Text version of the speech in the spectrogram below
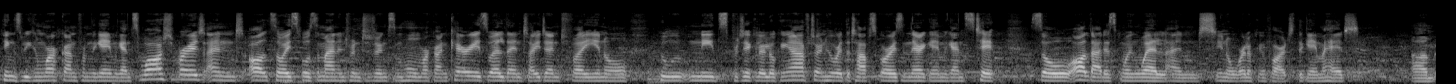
things we can work on from the game against Waterford, and also I suppose the management are doing some homework on Kerry as well, then to identify you know who needs particular looking after and who are the top scorers in their game against Tip. So all that is going well, and you know we're looking forward to the game ahead. Um,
